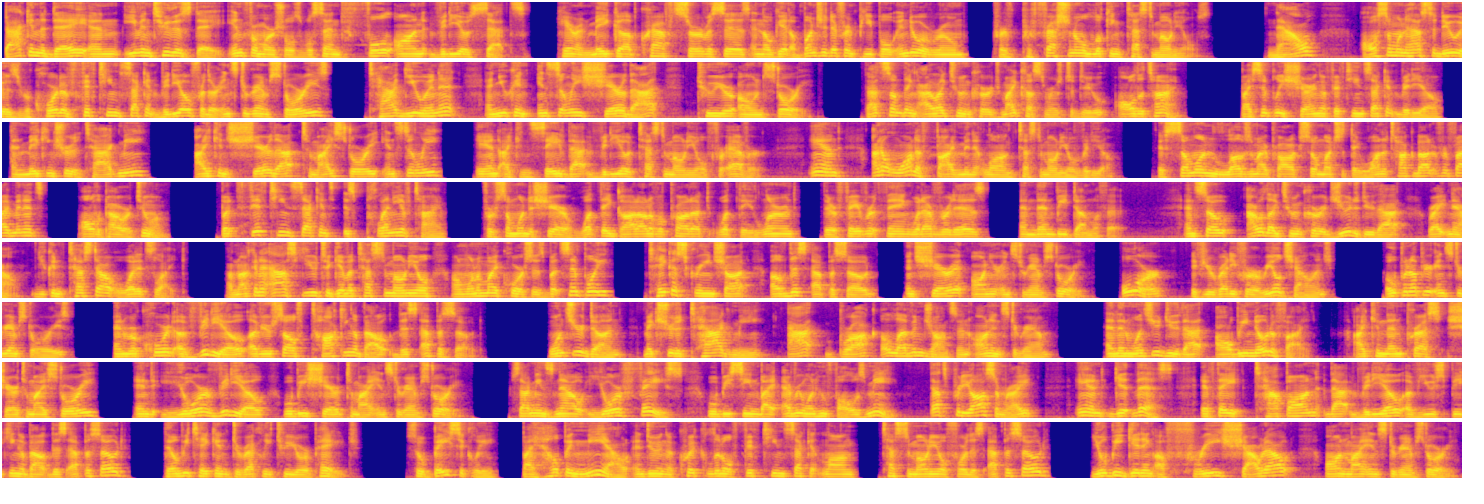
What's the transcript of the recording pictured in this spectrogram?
Back in the day, and even to this day, infomercials will send full on video sets, hair and makeup, craft services, and they'll get a bunch of different people into a room for professional looking testimonials. Now, all someone has to do is record a 15 second video for their Instagram stories, tag you in it, and you can instantly share that to your own story. That's something I like to encourage my customers to do all the time. By simply sharing a 15 second video and making sure to tag me, I can share that to my story instantly and I can save that video testimonial forever. And I don't want a five minute long testimonial video. If someone loves my product so much that they want to talk about it for five minutes, all the power to them. But 15 seconds is plenty of time for someone to share what they got out of a product, what they learned, their favorite thing, whatever it is, and then be done with it. And so I would like to encourage you to do that right now. You can test out what it's like. I'm not going to ask you to give a testimonial on one of my courses, but simply take a screenshot of this episode and share it on your Instagram story. Or, if you're ready for a real challenge, open up your Instagram stories and record a video of yourself talking about this episode. Once you're done, make sure to tag me at Brock11Johnson on Instagram. And then once you do that, I'll be notified. I can then press share to my story, and your video will be shared to my Instagram story. So that means now your face will be seen by everyone who follows me. That's pretty awesome, right? And get this if they tap on that video of you speaking about this episode, they'll be taken directly to your page. So basically, by helping me out and doing a quick little 15 second long testimonial for this episode, you'll be getting a free shout out on my Instagram story.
